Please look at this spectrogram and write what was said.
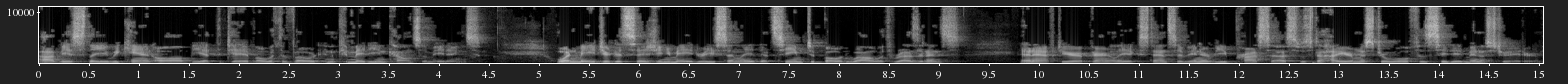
Obviously, we can't all be at the table with a vote in committee and council meetings. One major decision you made recently that seemed to bode well with residents, and after your apparently extensive interview process, was to hire Mr. Wolf as city administrator.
